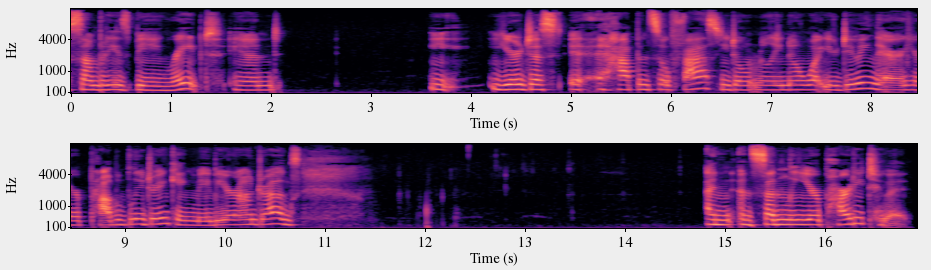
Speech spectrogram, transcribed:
somebody is being raped and you're just it, happens so fast you don't really know what you're doing there. You're probably drinking maybe you're on drugs. And and suddenly you're party to it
